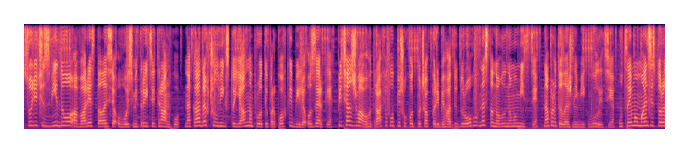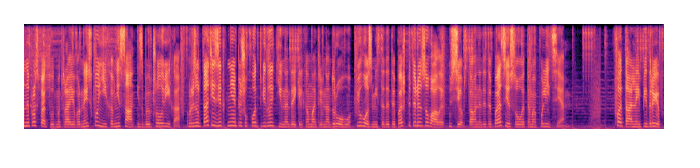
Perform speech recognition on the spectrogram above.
Судячи з відео, аварія сталася о 8.30 ранку. На кадрах чоловік стояв напроти парковки біля озерки. Під час жвавого трафіку пішоход почав перебігати дорогу в невстановленому місці на протилежний бік вулиці. У цей момент зі сторони проспекту Дмитра Яворницького їхав Нісан і збив чоловіка. В результаті зіткнення пішоход відлетів на декілька метрів на дорогу. Його з місця ДТП шпиталізували. Усі обставини ДТП з'ясовуватиме поліція. Фатальний підрив.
